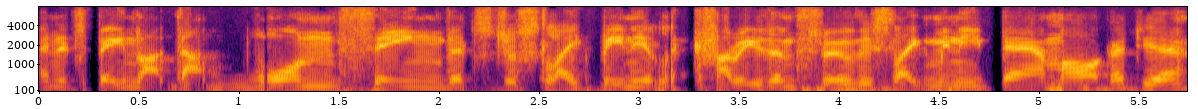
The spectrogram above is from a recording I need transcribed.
and it's been like that one thing that's just like being able to carry them through this like mini bear market, yeah.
